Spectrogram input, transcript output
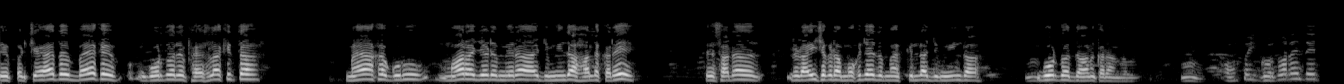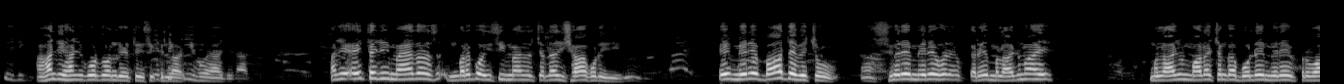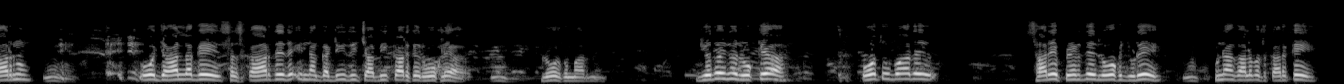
ਤੇ ਪੰਚਾਇਤ ਬਹਿ ਕੇ ਗੁਰਦੁਆਰੇ ਫੈਸਲਾ ਕੀਤਾ। ਮੈਂ ਆਖਾ ਗੁਰੂ ਮਹਾਰਾਜ ਜਿਹੜੇ ਮੇਰਾ ਜ਼ਮੀਨ ਦਾ ਹੱਲ ਕਰੇ ਤੇ ਸਾਡਾ ਲੜਾਈ ਝਗੜਾ ਮੁੱਕ ਜਾਏ ਤੇ ਮੈਂ ਕਿੱਲਾ ਜ਼ਮੀਨ ਦਾ ਗੁਰਦੁਆਰਾ ਦਾਨ ਕਰਾਂਗਾ। ਹੂੰ ਹੁਣ ਤੁਸੀਂ ਗੁਰਦੁਆਰੇ ਦੇ ਦਿੱਤੀ ਸੀ? ਹਾਂਜੀ ਹਾਂਜੀ ਗੁਰਦੁਆਰਾ ਦੇ ਦਿੱਤੀ ਸੀ ਕਿੱਲਾ ਕੀ ਹੋਇਆ ਜਿਹੜਾ? ਹਾਂਜੀ ਇੱਥੇ ਜੀ ਮੈਂ ਤਾਂ ਮਰਗ ਹੋਈ ਸੀ, ਮੈਂ ਤਾਂ ਚੱਲਿਆ ਸੀ ਸ਼ਾਹਕੋੜੀ ਜੀ। ਹੂੰ ਇਹ ਮੇਰੇ ਬਾਅਦ ਦੇ ਵਿੱਚੋਂ ਸਵੇਰੇ ਮੇਰੇ ਘਰੇ- ਮੁਲਾਜ਼ਮ ਆਏ। ਮੁਲਾਜ਼ਮ ਮਾੜਾ ਚੰਗਾ ਬੋਲੇ ਮੇਰੇ ਪਰਿਵਾਰ ਨੂੰ। ਉਹ ਜਾਣ ਲੱਗੇ ਸੰਸਕਾਰ ਤੇ ਇਹਨਾਂ ਗੱਡੀ ਦੀ ਚਾਬੀ ਕੱਢ ਕੇ ਰੋਕ ਲਿਆ ਹੂੰ ਰੋਲ ਕੁਮਾਰ ਨੇ। ਜਦੋਂ ਇਹਨੇ ਰੋਕਿਆ, ਉਹ ਤੋਂ ਬਾਅਦ ਸਾਰੇ ਪਿੰਡ ਦੇ ਲੋਕ ਜੁੜੇ ਹੂੰ ਉਹਨਾਂ ਗੱਲਬਾਤ ਕਰਕੇ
